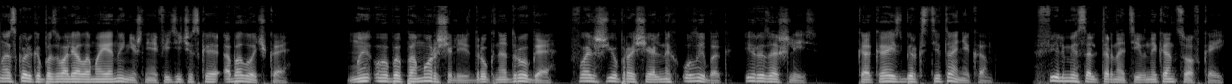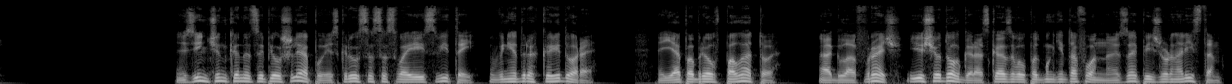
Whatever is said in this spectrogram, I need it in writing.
насколько позволяла моя нынешняя физическая оболочка. Мы оба поморщились друг на друга фальшью прощальных улыбок и разошлись, как айсберг с Титаником в фильме с альтернативной концовкой. Зинченко нацепил шляпу и скрылся со своей свитой в недрах коридора. Я побрел в палату, а главврач еще долго рассказывал под магнитофонную запись журналистам,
